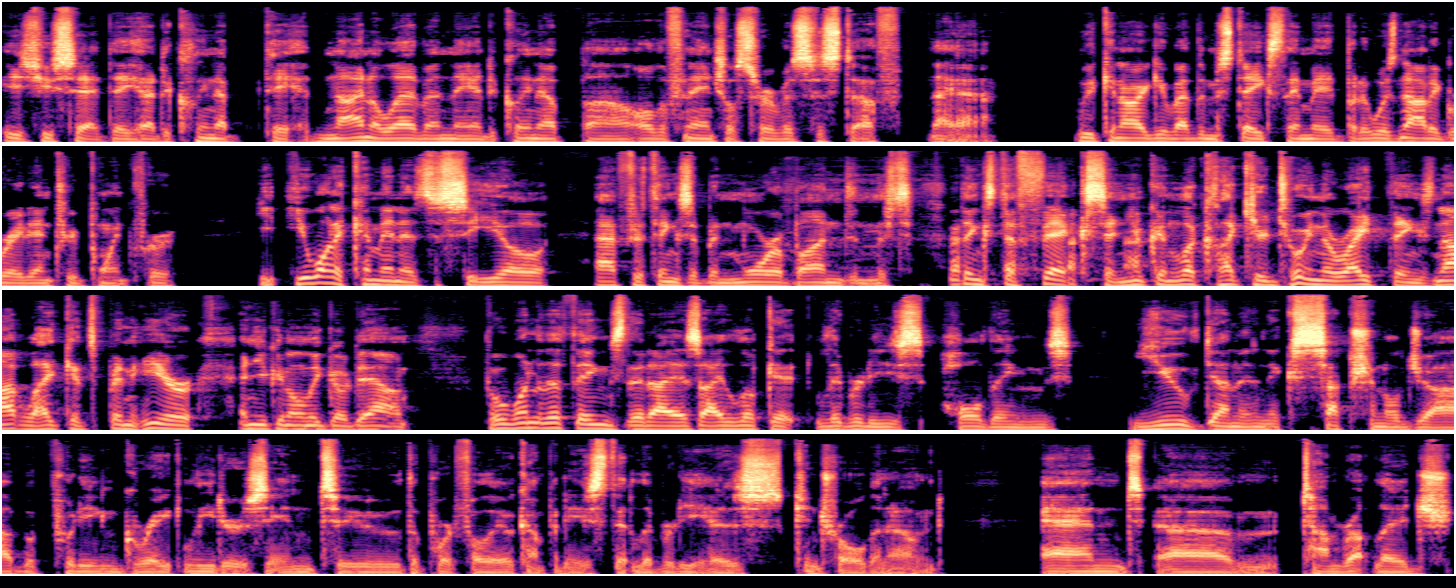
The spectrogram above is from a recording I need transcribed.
as you said, they had to clean up, they had 9 11, they had to clean up uh, all the financial services stuff. yeah. We can argue about the mistakes they made, but it was not a great entry point for. You, you want to come in as a CEO after things have been moribund and there's things to fix, and you can look like you're doing the right things, not like it's been here and you can only go down. But one of the things that I, as I look at Liberty's holdings, you've done an exceptional job of putting great leaders into the portfolio companies that Liberty has controlled and owned. And um, Tom Rutledge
